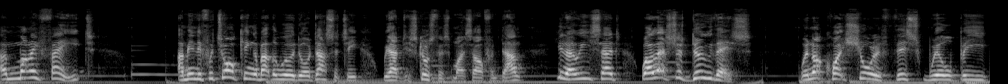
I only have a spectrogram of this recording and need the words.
And my fate, I mean, if we're talking about the word audacity, we have discussed this, myself and Dan. You know, he said, well, let's just do this. We're not quite sure if this will be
